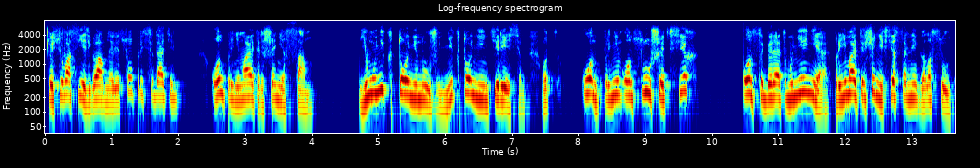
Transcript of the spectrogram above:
То есть у вас есть главное лицо, председатель, он принимает решение сам. Ему никто не нужен, никто не интересен. Вот он, приним, он слушает всех, он собирает мнение, принимает решение, все остальные голосуют.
